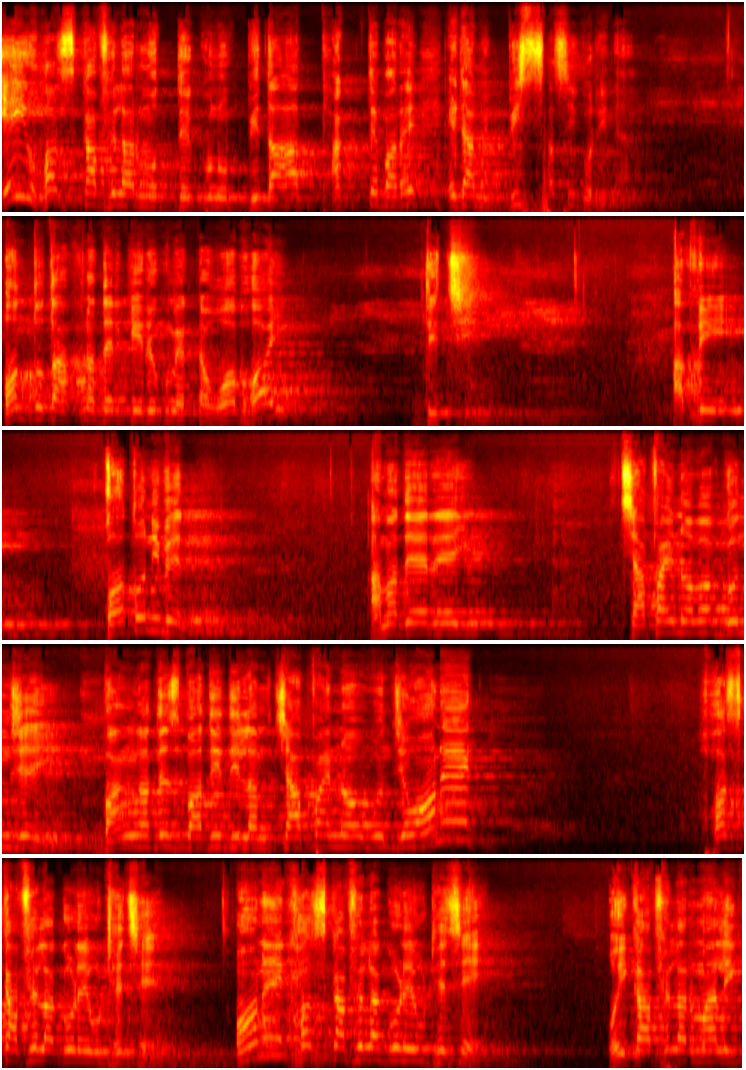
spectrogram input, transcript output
এই হজ কাফেলার মধ্যে কোনো বিদাত থাকতে পারে, এটা আমি বিশ্বাসই করি না। অন্তত আপনাদেরকে এরকম একটা অভয় দিচ্ছি। আপনি কত নেবেন? আমাদের এই চাপাই নবাবগঞ্জেই বাংলাদেশ বাদী দিলাম চাপাই নবাবগঞ্জে অনেক হজ কাফেলা গড়ে উঠেছে, অনেক হজ কাফেলা গড়ে উঠেছে। ওই কাফেলার মালিক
